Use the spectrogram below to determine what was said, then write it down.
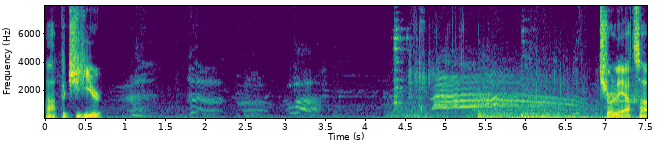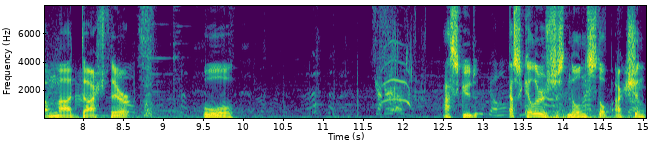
I'll put you here. Surely that's a mad dash there. Oh. That's good. This killer is just non-stop action.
